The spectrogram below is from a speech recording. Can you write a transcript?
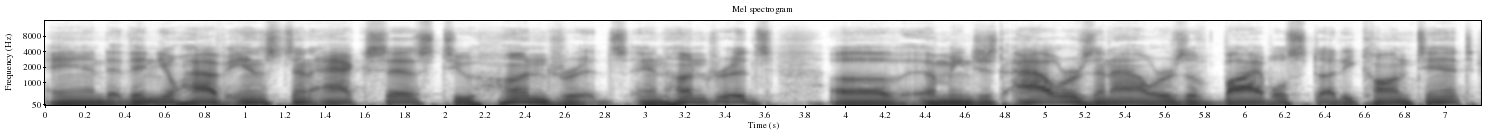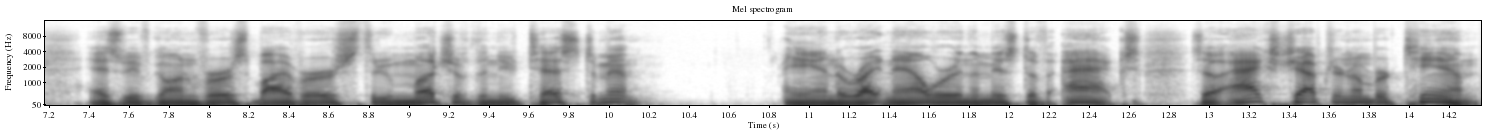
and then you'll have instant access to hundreds and hundreds of, I mean, just hours and hours of Bible study content as we've gone verse by verse through much of the New Testament. And right now we're in the midst of Acts. So, Acts chapter number 10.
